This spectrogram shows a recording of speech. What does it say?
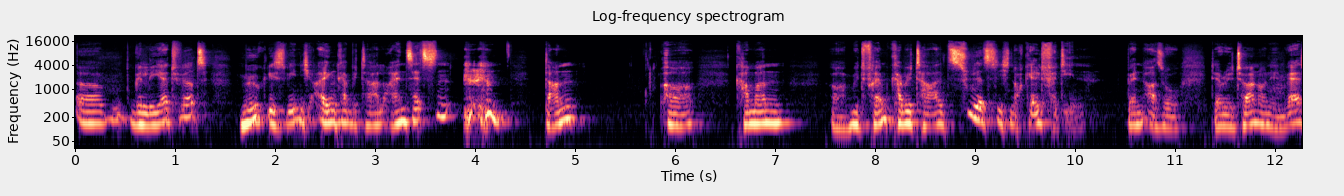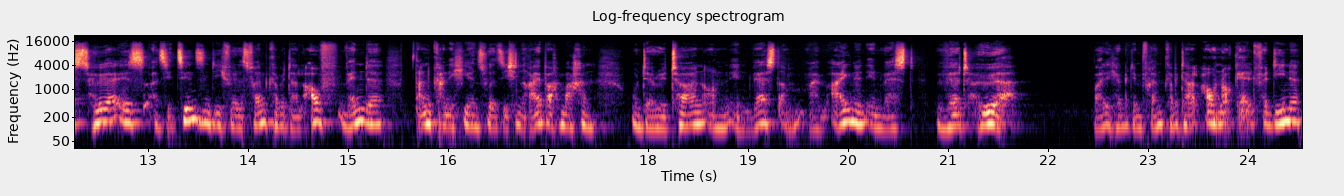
äh, gelehrt wird, möglichst wenig Eigenkapital einsetzen, dann äh, kann man äh, mit Fremdkapital zusätzlich noch Geld verdienen. Wenn also der Return on Invest höher ist als die Zinsen, die ich für das Fremdkapital aufwende, dann kann ich hier einen zusätzlichen Reibach machen und der Return on Invest an meinem eigenen Invest wird höher weil ich ja mit dem Fremdkapital auch noch Geld verdiene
